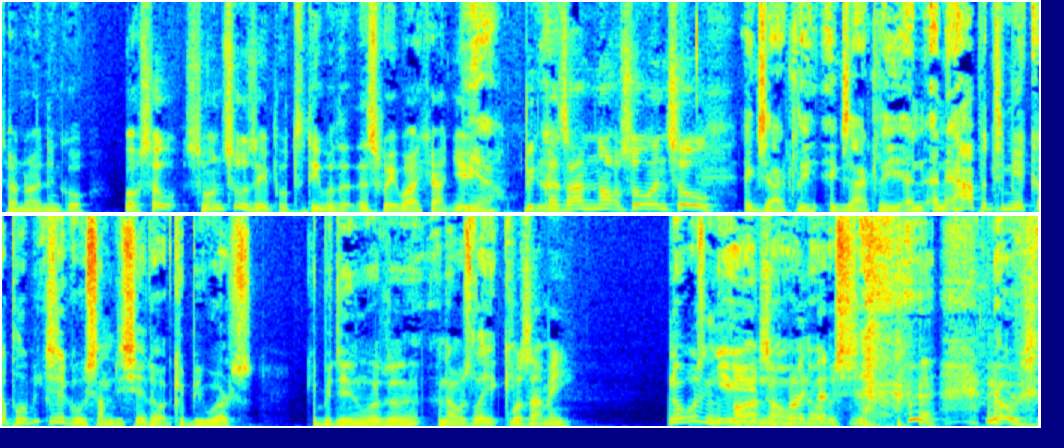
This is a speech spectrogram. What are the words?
turn around and go, "Well, so so and so is able to deal with it this way. Why can't you?" Yeah, because I'm not so and so. Exactly, exactly. And and it happened to me a couple of weeks ago. Somebody said, oh, it could be worse. Could be doing, with it. and I was like, Was that me? No, it wasn't you. Oh, no, no, it was no, it was,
